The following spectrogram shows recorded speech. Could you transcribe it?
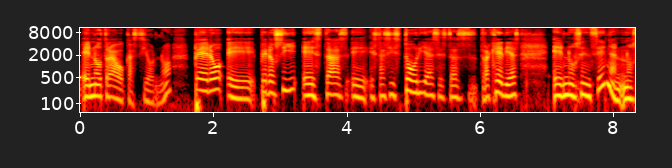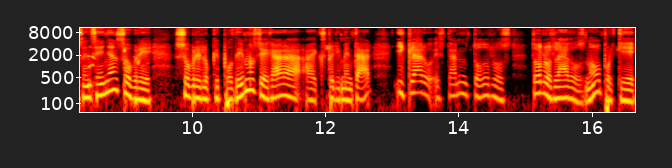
en otra ocasión, ¿no? Pero eh, pero, sí estas, eh, estas historias, estas tragedias nos enseñan, nos enseñan sobre, sobre lo que podemos llegar a, experimentar y claro, están todos los todos los lados, ¿no? Porque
